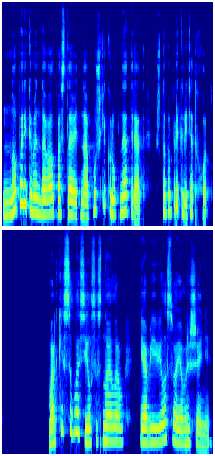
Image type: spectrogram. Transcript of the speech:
но порекомендовал поставить на опушке крупный отряд, чтобы прикрыть отход. Маркиз согласился с Найлором и объявил о своем решении.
